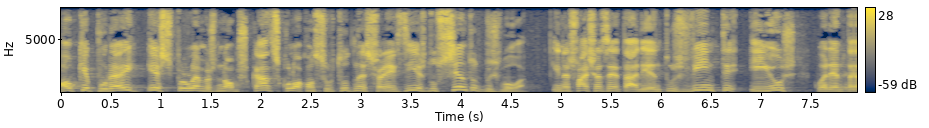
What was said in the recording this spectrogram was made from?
Ao que apurei, estes problemas de novos casos colocam sobretudo nas freguesias do centro de Lisboa e nas faixas etárias entre os 20 e os 40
